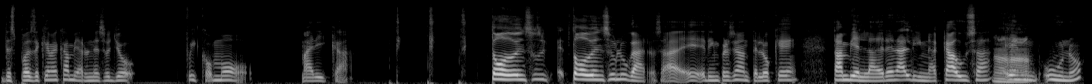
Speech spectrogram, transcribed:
después de que me cambiaron eso yo fui como marica todo en su todo en su lugar, o sea, era impresionante lo que también la adrenalina causa Ajá. en uno.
